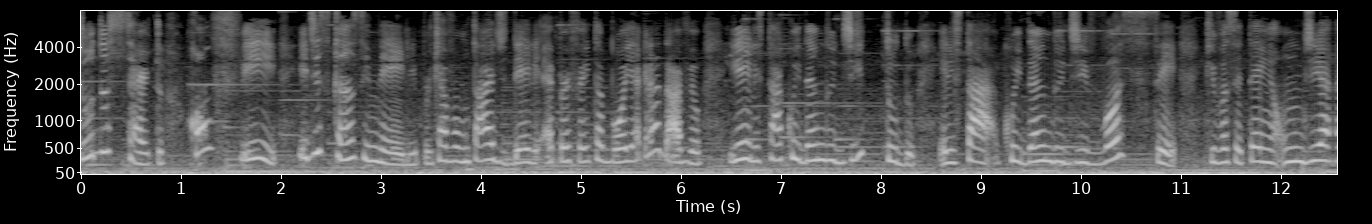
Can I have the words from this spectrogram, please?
tudo certo. Confie e descanse nele, porque a vontade dele é perfeita, boa e agradável, e ele está cuidando de tudo. Ele está cuidando de você. Que você tenha um dia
